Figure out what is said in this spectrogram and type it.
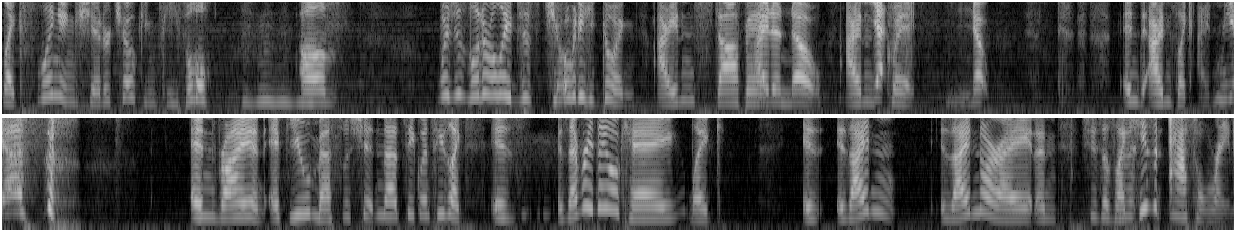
like flinging shit or choking people. um, which is literally just Jodie going, Aiden, stop it. I didn't know. Aiden, Yes. quit. No. And Aiden's like, Aiden, yes. and Ryan, if you mess with shit in that sequence, he's like, is is everything okay? Like, is is Aiden is Aiden all right? And she says like, The- he's an asshole right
